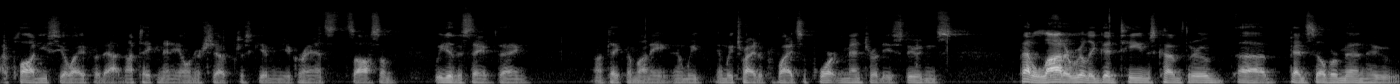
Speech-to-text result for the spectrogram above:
I applaud UCLA for that, not taking any ownership, just giving you grants. It's awesome. We do the same thing uh, take the money, and we and we try to provide support and mentor these students. We've had a lot of really good teams come through. Uh, ben Silbermann, who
